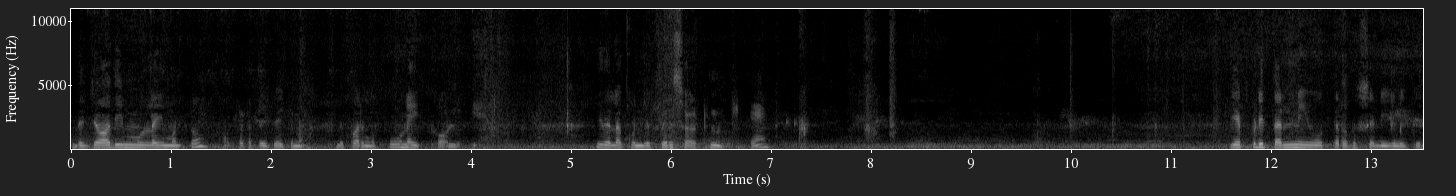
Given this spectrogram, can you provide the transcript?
இந்த ஜாதி முல்லை மட்டும் அக்கடத்துக்கு வைக்கணும். இந்த பாருங்கள் பூனை இதெல்லாம் கொஞ்சம் பெருசாகட்டுன்னு விட்டுருக்கேன். எப்படி தண்ணி ஊற்றுறது செடிகளுக்கு?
